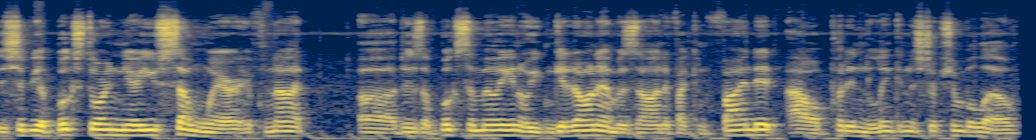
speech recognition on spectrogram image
There should be a bookstore near you somewhere. If not, uh, there's a Books a Million or you can get it on Amazon. If I can find it, I'll put in the link in the description below.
